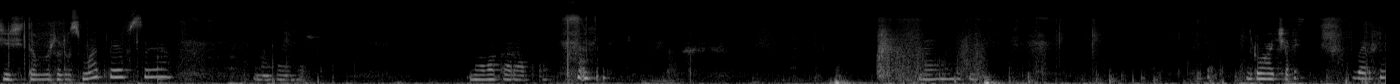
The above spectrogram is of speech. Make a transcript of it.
Сюсі там уже розсматриває все. Нова іграшка. Нова коробка. Дай мені таку. Друга часть. Верхня.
